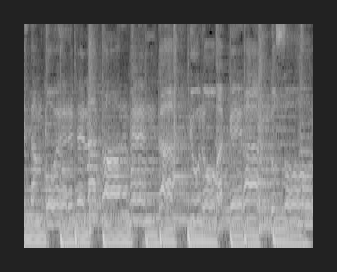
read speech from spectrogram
es tan fuerte la tormenta que uno va quedando solo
